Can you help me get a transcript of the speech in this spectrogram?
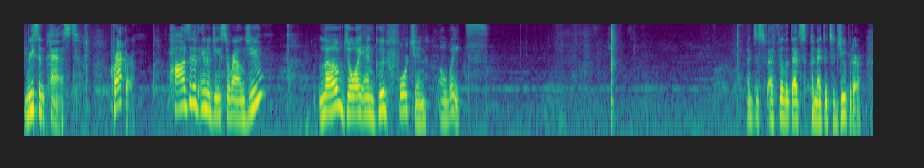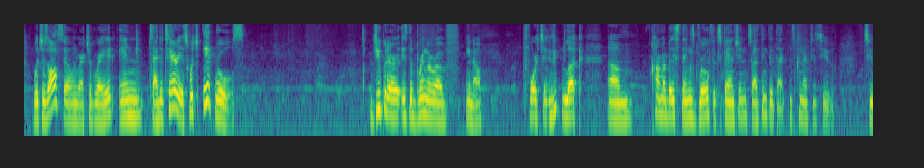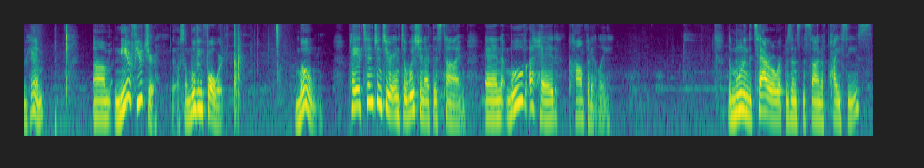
Recent past. Cracker. Positive energy surrounds you. Love joy and good fortune awaits I just I feel that that's connected to Jupiter, which is also in retrograde in Sagittarius, which it rules. Jupiter is the bringer of, you know, fortune, luck, um, karma-based things, growth, expansion. So I think that that is connected to to him. Um, near future, though. So moving forward. Moon. Pay attention to your intuition at this time and move ahead confidently. The moon in the tarot represents the sign of Pisces.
